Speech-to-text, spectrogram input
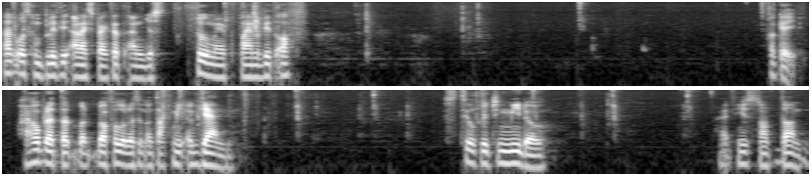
That was completely unexpected and just threw my plan a bit off. Okay, I hope that that buffalo doesn't attack me again. Still reaching me though. And he's not done.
